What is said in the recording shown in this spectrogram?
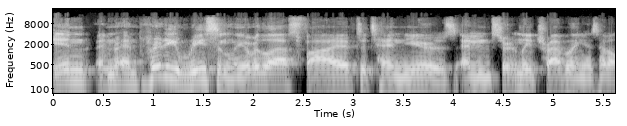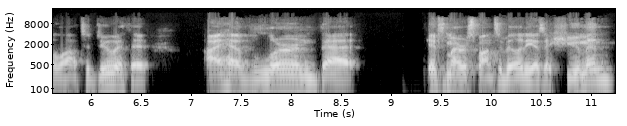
in and, and pretty recently, over the last five to 10 years, and certainly traveling has had a lot to do with it, I have learned that it's my responsibility as a human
